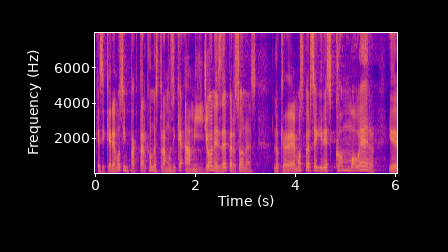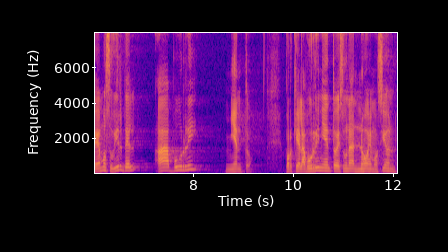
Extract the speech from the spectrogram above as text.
que si queremos impactar con nuestra música a millones de personas, lo que debemos perseguir es conmover y debemos subir del aburrimiento. Porque el aburrimiento es una no emoción,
